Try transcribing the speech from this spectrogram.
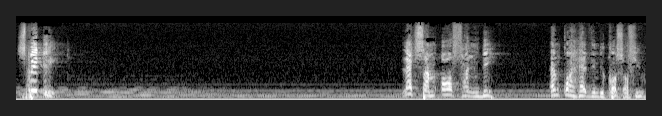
Speedily. Let some orphan be and go heaven because of you.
